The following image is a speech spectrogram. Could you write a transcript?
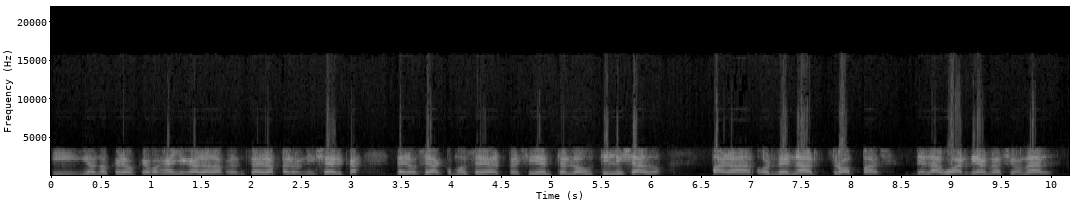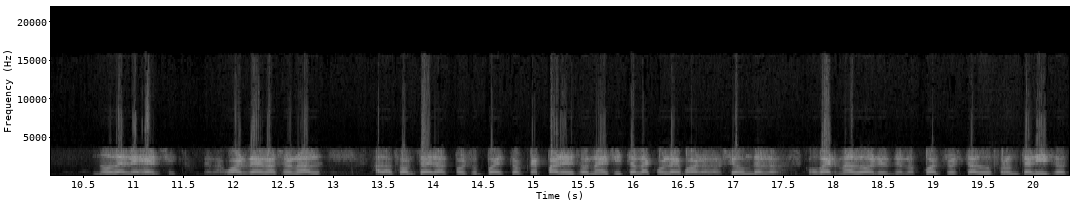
y yo no creo que van a llegar a la frontera, pero ni cerca. Pero sea como sea, el presidente lo ha utilizado para ordenar tropas de la Guardia Nacional, no del Ejército, de la Guardia Nacional a las fronteras. Por supuesto que para eso necesita la colaboración de los gobernadores de los cuatro estados fronterizos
